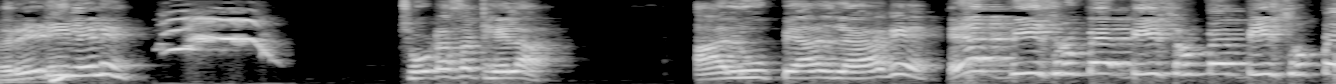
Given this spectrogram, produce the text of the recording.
रेडी ले ले। छोटा सा ठेला। आलू प्याज लगा के बीस रुपए बीस रुपए बीस रुपए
